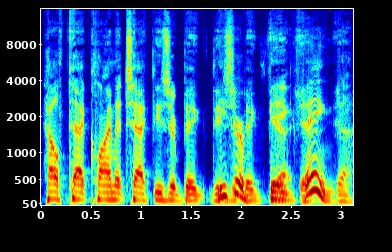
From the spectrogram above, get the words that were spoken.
Health tech, climate tech, these are big. These, These, are big, big yeah, things. Yeah,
